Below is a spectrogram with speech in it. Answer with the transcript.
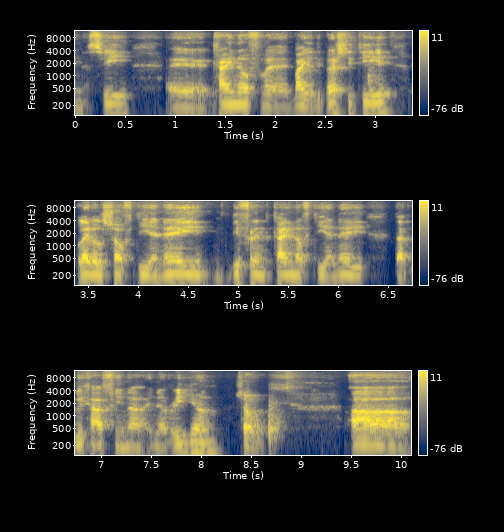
in a sea, uh, kind of uh, biodiversity, levels of DNA, different kind of DNA that we have in a, in a region. So Uh,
